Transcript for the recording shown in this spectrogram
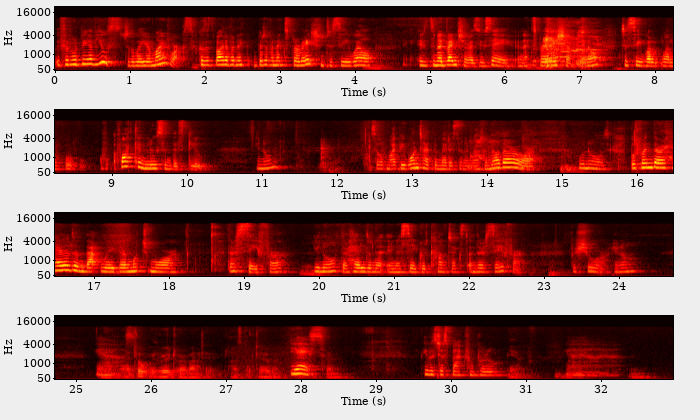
if it would be of use to the way your mind works, because it's a bit of an, bit of an exploration to see. Well, it's an adventure, as you say, an exploration. You know, to see well, well, what can loosen this glue. You know. So it might be one type of medicine and not another, or who knows. But when they're held in that way, they're much more, they're safer, you know, they're held in a, in a sacred context and they're safer, for sure, you know. Yeah. I talked with Ruta about it last October. Yes, So, he was just back from Peru. yeah. Yeah, yeah,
